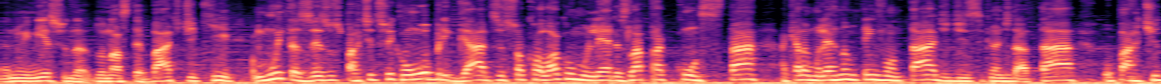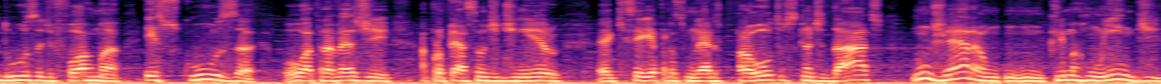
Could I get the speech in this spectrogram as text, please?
no início da, do nosso debate de que muitas vezes os partidos ficam obrigados e só colocam mulheres lá para constar aquela mulher não tem vontade de se candidatar, o partido usa de forma escusa ou através de apropriação de dinheiro eh, que seria para as mulheres para outros candidatos, não gera um, um clima ruim de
